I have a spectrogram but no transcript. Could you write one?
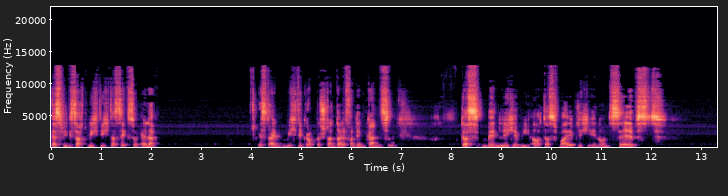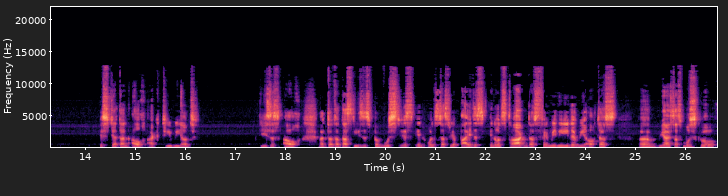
es, wie gesagt, wichtig, das Sexuelle ist ein wichtiger Bestandteil von dem Ganzen. Das Männliche wie auch das Weibliche in uns selbst ist ja dann auch aktiviert. Dieses auch, dass dieses bewusst ist in uns, dass wir beides in uns tragen, das Feminine wie auch das, äh, wie heißt das, Musko?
